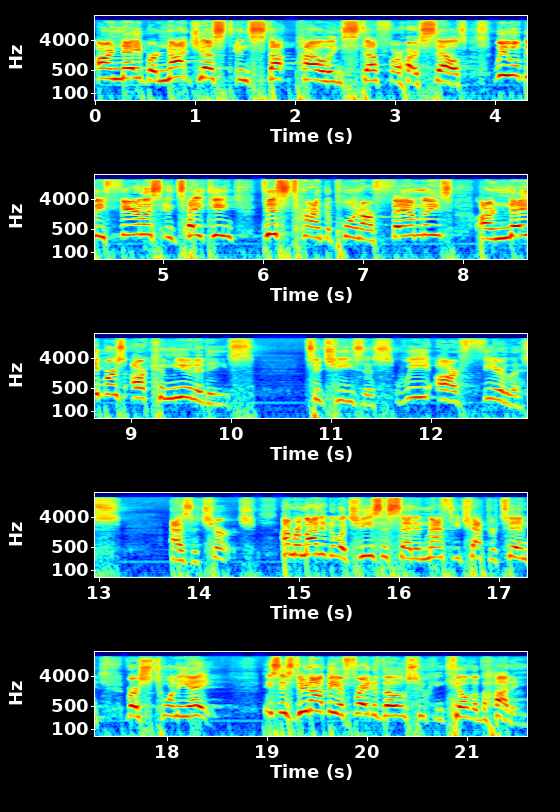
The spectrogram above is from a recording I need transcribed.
our neighbor, not just in stockpiling stuff for ourselves. We will be fearless in taking this time to point our families, our neighbors, our communities to Jesus. We are fearless as a church. I'm reminded of what Jesus said in Matthew chapter 10, verse 28. He says, Do not be afraid of those who can kill the body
